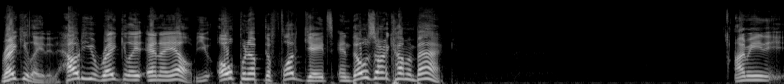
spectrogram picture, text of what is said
regulated. How do you regulate NIL? You open up the floodgates, and those aren't coming back. I mean,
